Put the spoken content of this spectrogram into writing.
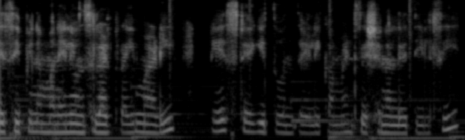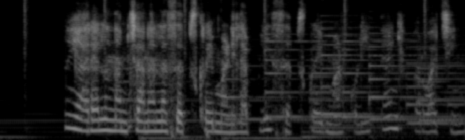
ರೆಸಿಪಿನ ಮನೇಲಿ ಒಂದ್ಸಲ ಟ್ರೈ ಮಾಡಿ. ಟೇಸ್ಟ್ ಹೇಗಿತ್ತು ಅಂತ ಹೇಳಿ ಕಮೆಂಟ್ ಸೆಷನಲ್ಲಿ ತಿಳಿಸಿ. ಯಾರೆಲ್ಲ ನಮ್ಮ ಚಾನಲ್ನ ಸಬ್ಸ್ಕ್ರೈಬ್ ಮಾಡಿಲ್ಲ ಪ್ಲೀಸ್ ಸಬ್ಸ್ಕ್ರೈಬ್ ಮಾಡ್ಕೊಳ್ಳಿ ಥ್ಯಾಂಕ್ ಯು ಫಾರ್ ವಾಚಿಂಗ್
